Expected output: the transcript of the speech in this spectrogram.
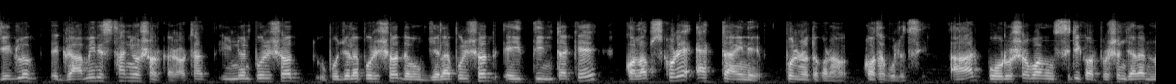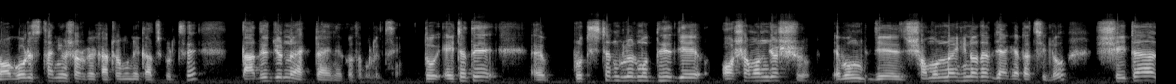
যেগুলো গ্রামীণ স্থানীয় সরকার, অর্থাৎ ইউনিয়ন পরিষদ, উপজেলা পরিষদ এবং জেলা পরিষদ, এই তিনটাকে কলাপস করে একটা আইনে পরিণত করা কথা বলেছি। আর পৌরসভা এবং সিটি কর্পোরেশন যারা নগর স্থানীয় সরকার কাঠামো নিয়ে কাজ করছে, তাদের জন্য একটা আইনের কথা বলেছি। তো এটাতে প্রতিষ্ঠানগুলোর মধ্যে যে অসামঞ্জস্য এবং যে সমন্বয়হীনতার জায়গাটা ছিল, সেটা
